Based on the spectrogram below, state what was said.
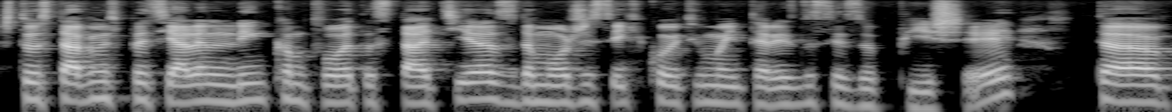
ще оставим специален линк към твоята статия, за да може всеки, който има интерес да се запише. Та,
